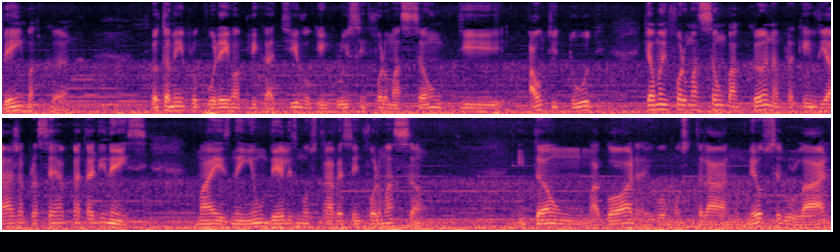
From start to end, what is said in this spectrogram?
bem bacana. Eu também procurei um aplicativo que inclui essa informação de altitude, que é uma informação bacana para quem viaja para a Serra Catarinense, mas nenhum deles mostrava essa informação. Então, agora eu vou mostrar no meu celular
